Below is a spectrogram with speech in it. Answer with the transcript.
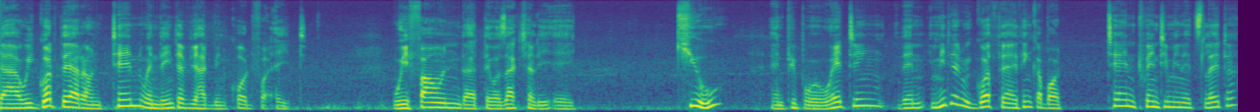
uh, we got there around 10 when the interview had been called for 8. We found that there was actually a queue and people were waiting. Then immediately we got there, I think about 10, 20 minutes later,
